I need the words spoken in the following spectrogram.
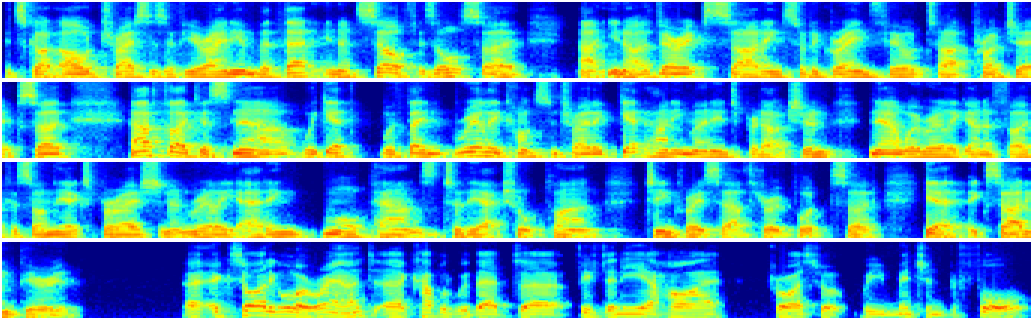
It's got old traces of uranium. But that in itself is also uh you know a very exciting sort of greenfield type project. So our focus now, we've been really concentrated, get Honeymoon into production. Now we're really going to focus on the exploration and really adding more pounds to the actual plant to increase our throughput. So yeah, exciting period. Uh, exciting all around, uh, coupled with that 15-year high price what we mentioned before.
